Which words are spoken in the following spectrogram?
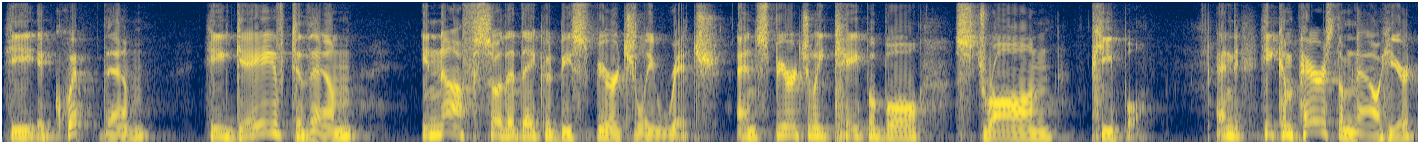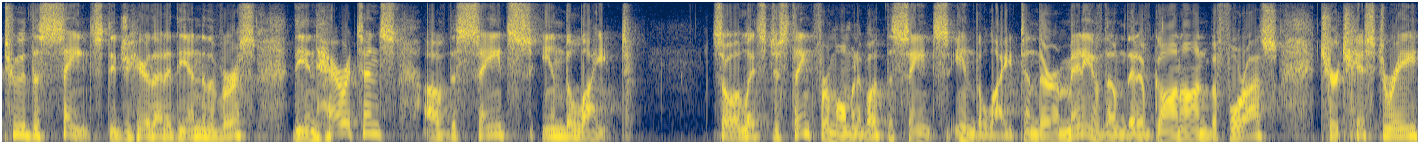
he equipped them, he gave to them enough so that they could be spiritually rich and spiritually capable, strong people. And he compares them now here to the saints. Did you hear that at the end of the verse? The inheritance of the saints in the light. So let's just think for a moment about the saints in the light. And there are many of them that have gone on before us. Church history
